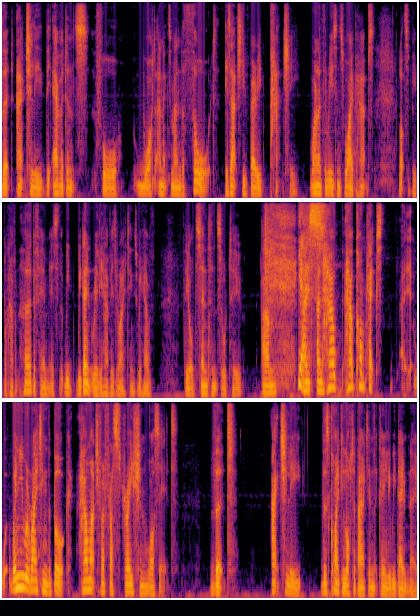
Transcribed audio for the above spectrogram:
that actually the evidence for what Anaximander thought is actually very patchy. One of the reasons why perhaps lots of people haven't heard of him is that we, we don't really have his writings. We have the odd sentence or two. Um, Yes. And, and how, how complex, uh, when you were writing the book, how much of a frustration was it that actually there's quite a lot about him that clearly we don't know?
